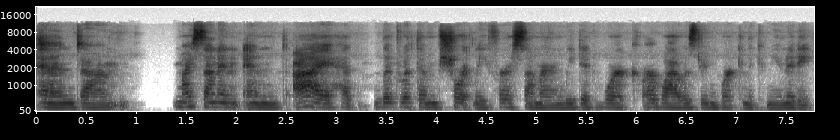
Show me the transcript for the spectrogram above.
and um, my son and, and I had lived with them shortly for a summer and we did work or while I was doing work in the community.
